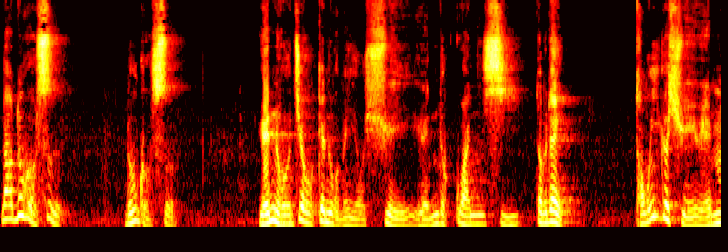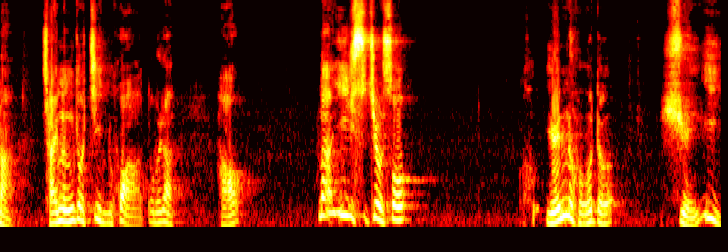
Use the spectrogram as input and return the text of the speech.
那如果是如果是猿猴，就跟我们有血缘的关系，对不对？同一个血缘嘛，才能够进化，对不对？好，那意思就是说，猿猴的血液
